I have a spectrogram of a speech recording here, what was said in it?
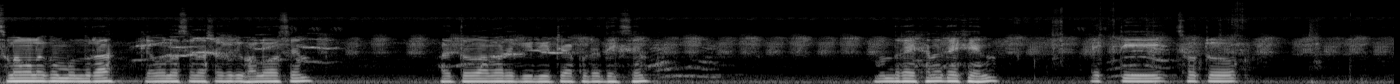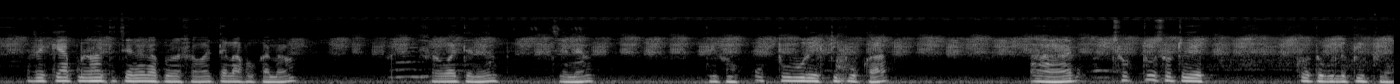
আসসালামু আলাইকুম বন্ধুরা, কেমন আছেন? আশা করি ভালো আছেন। হয়তো আমার এই ভিডিওটি আপনারা দেখছেন। বন্ধুরা, এখানে দেখেন একটি ছোট রেখে আপনারা হয়তো চেনেন, আপনারা সবাই তেলাপোকা নাম। সবাই চেনেন চেনেন। দেখুন বড় একটি পোকা আর ছোট্ট ছোট কতগুলো পিঁপড়া।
